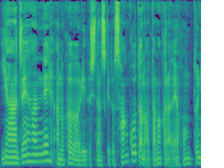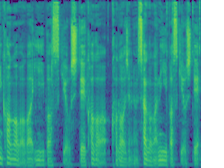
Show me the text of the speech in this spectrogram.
いやー、前半ね、あの、香川がリードしたんですけど、3クォーターの頭からね、本当に香川がいいバスケをして、香川、香川じゃない、佐賀がいいバスケをして、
